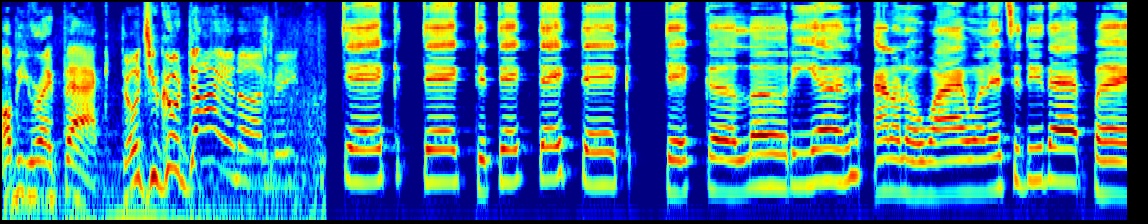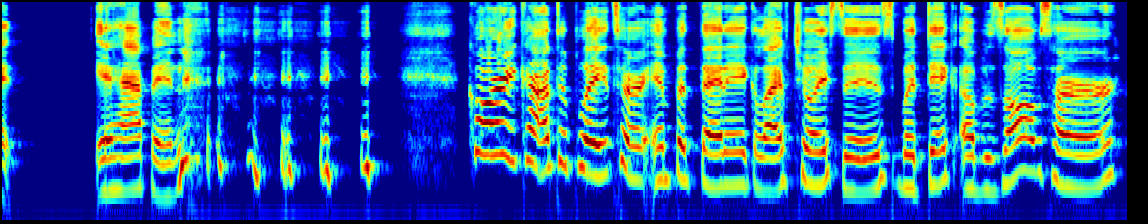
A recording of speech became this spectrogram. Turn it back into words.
I'll be right back. Don't you go dying on me! Dick, dick, dick, dick, dick, dick, Dickalodion. I don't know why I wanted to do that, but it happened. Kory contemplates her empathetic life choices, but Dick absolves her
